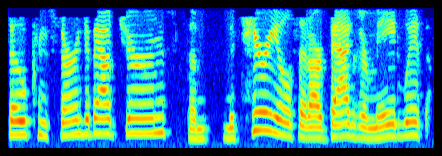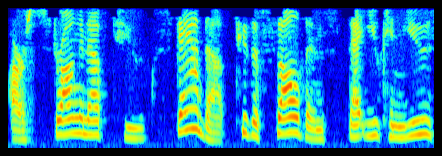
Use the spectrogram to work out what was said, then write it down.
so concerned about germs, the materials that our bags are made with are strong enough to stand up to the solvents that you can use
